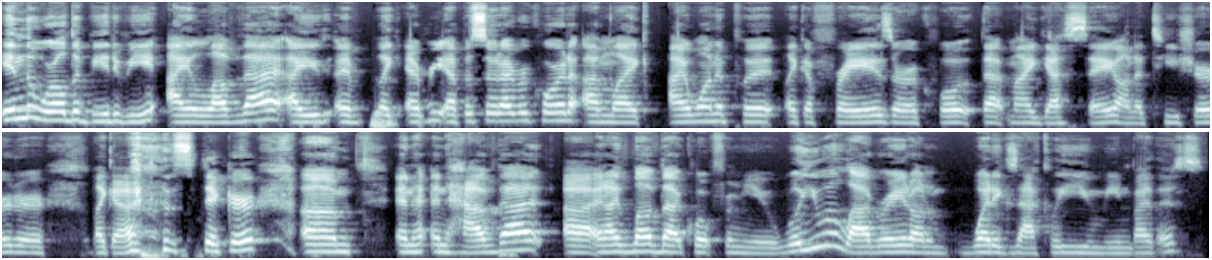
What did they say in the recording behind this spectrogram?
in the world of B2B. I love that. I, I like every episode I record, I'm like, I want to put like a phrase or a quote that my guests say on a t-shirt or like a sticker um, and, and have that. Uh, and I love that quote from you. Will you elaborate on what exactly you mean by this?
